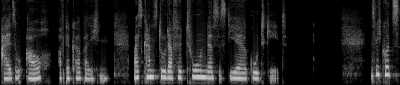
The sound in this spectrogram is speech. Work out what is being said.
also auch auf der körperlichen. Was kannst du dafür tun, dass es dir gut geht? Lass mich kurz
